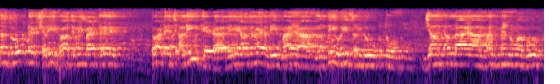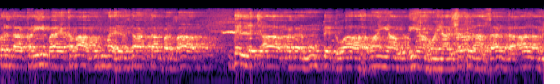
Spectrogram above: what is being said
صندوق تے ایک شریف آدمی بیٹھے تھوڑے علی کیڑا علی آدھوے علی مایا لدی ہوئی صندوق تو جام لایا مجمع نو عبور کردہ قریب آئے کوا مدمحل طاقتہ برباد دل چا مگر منہ تے دعا ہوائیاں اڑیاں ہویاں شکلاں زرد عالم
